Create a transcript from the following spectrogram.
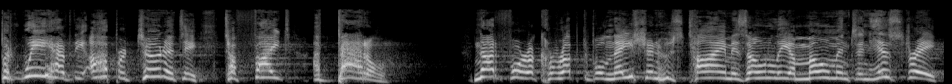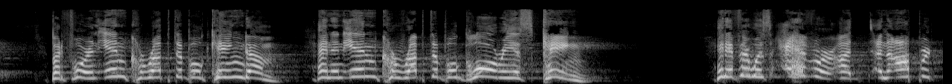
But we have the opportunity to fight a battle. Not for a corruptible nation whose time is only a moment in history, but for an incorruptible kingdom and an incorruptible, glorious king. And if there was ever a, an opportunity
